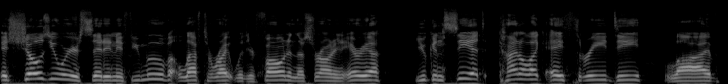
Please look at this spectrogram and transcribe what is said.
It shows you where you're sitting. If you move left to right with your phone in the surrounding area, you can see it kind of like a 3D live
